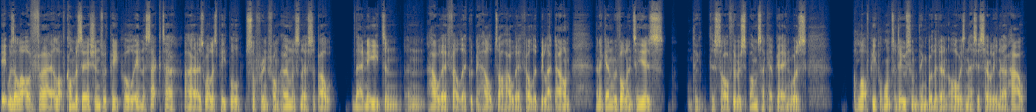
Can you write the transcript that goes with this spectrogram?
It was a lot of uh, a lot of conversations with people in the sector, uh, as well as people suffering from homelessness about their needs and, and how they felt they could be helped or how they felt they'd be let down. And again, with volunteers, the, the sort of the response I kept getting was a lot of people want to do something, but they don't always necessarily know how.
